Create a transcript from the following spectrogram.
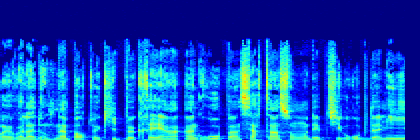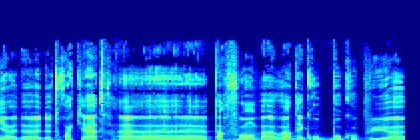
Ouais, voilà, donc n'importe qui peut créer un, groupe. hein. Certains sont des petits groupes d'amis euh, de, de 3-4. Euh, parfois, on va avoir des groupes beaucoup plus euh,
